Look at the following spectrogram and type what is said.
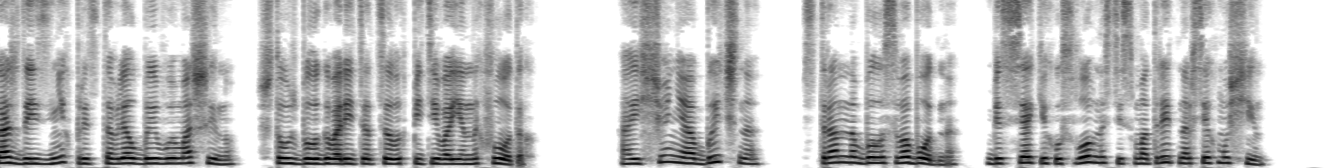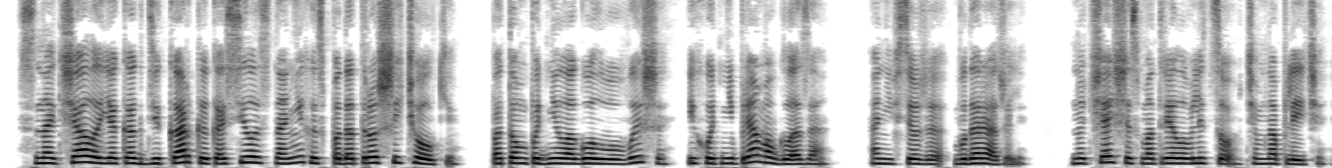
Каждый из них представлял боевую машину, что уж было говорить о целых пяти военных флотах. А еще необычно, странно было свободно без всяких условностей смотреть на всех мужчин. Сначала я как дикарка косилась на них из-под отросшей челки, потом подняла голову выше и хоть не прямо в глаза, они все же будоражили, но чаще смотрела в лицо, чем на плечи.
